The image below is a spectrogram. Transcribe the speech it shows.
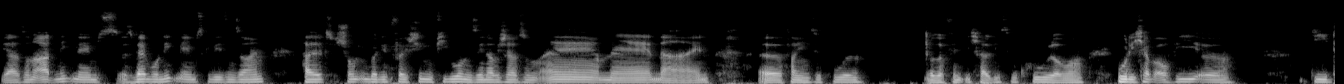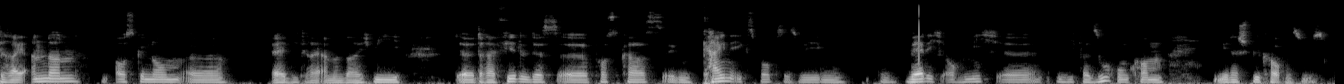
ja, so eine Art Nicknames, es werden wohl Nicknames gewesen sein, halt schon über die verschiedenen Figuren gesehen habe, ich halt so, äh, nee, nein, äh, fand ich nicht so cool. Also finde ich halt nicht so cool, aber gut, ich habe auch wie äh, die drei anderen ausgenommen, äh, äh, die drei anderen sage ich, wie äh, drei Viertel des äh, Podcasts eben keine Xbox, deswegen werde ich auch nicht äh, in die Versuchung kommen, mir das Spiel kaufen zu müssen.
